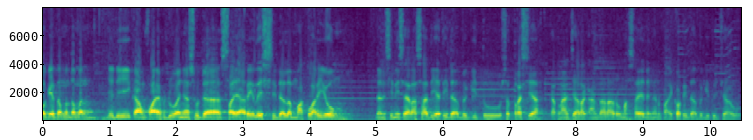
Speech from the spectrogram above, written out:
Oke teman-teman, jadi Kamfa F2-nya sudah saya rilis di dalam akuarium dan sini saya rasa dia tidak begitu stres ya karena jarak antara rumah saya dengan Pak Eko tidak begitu jauh.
